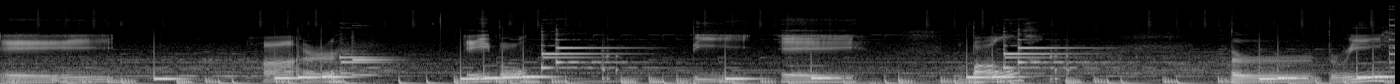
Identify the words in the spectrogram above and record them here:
A. Otter. Able. B. A. Ball. Burberry.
